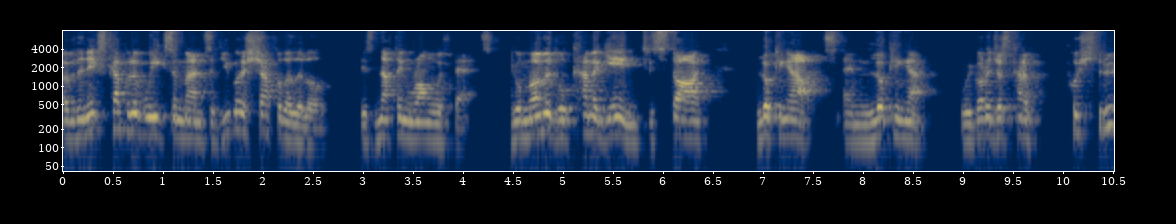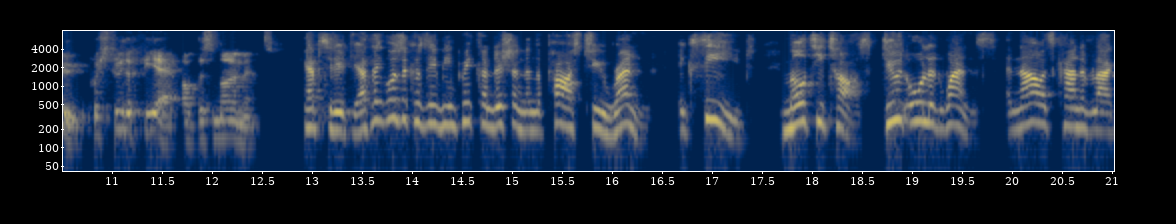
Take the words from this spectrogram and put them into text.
over the next couple of weeks and months, if you've got to shuffle a little, there's nothing wrong with that. Your moment will come again to start looking out and looking up. We've got to just kind of push through, push through the fear of this moment. Absolutely. I think also because they've been preconditioned in the past to run, exceed, multitask, do it all at once. And now it's kind of like,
